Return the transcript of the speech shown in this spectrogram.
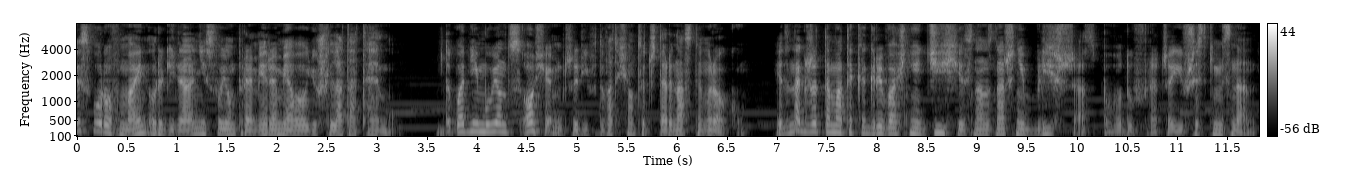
This War of Mine oryginalnie swoją premierę miało już lata temu. Dokładniej mówiąc 8, czyli w 2014 roku. Jednakże tematyka gry właśnie dziś jest nam znacznie bliższa z powodów raczej wszystkim znanych.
